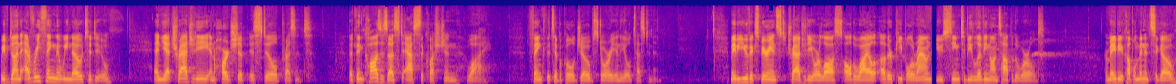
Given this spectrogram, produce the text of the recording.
we've done everything that we know to do, and yet tragedy and hardship is still present. That then causes us to ask the question, why? Think the typical Job story in the Old Testament. Maybe you've experienced tragedy or loss all the while other people around you seem to be living on top of the world. Or maybe a couple minutes ago,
